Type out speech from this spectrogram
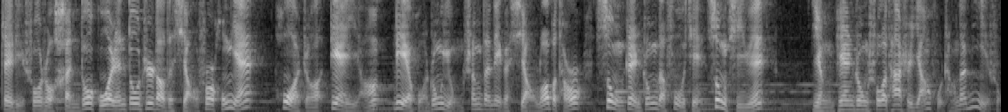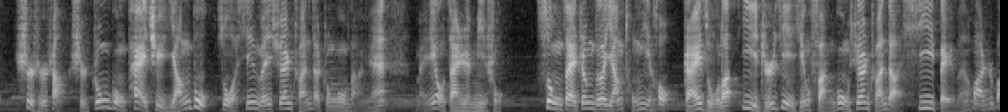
这里说说很多国人都知道的小说《红颜》，或者电影《烈火中永生》的那个小萝卜头宋振中的父亲宋启云。影片中说他是杨虎城的秘书，事实上是中共派去杨部做新闻宣传的中共党员。没有担任秘书。宋在征得杨同意后，改组了一直进行反共宣传的《西北文化日报》。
